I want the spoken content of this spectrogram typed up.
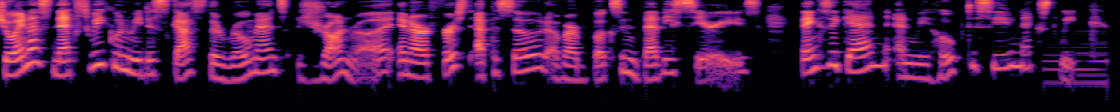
join us next week when we discuss the romance genre in our first episode of our Books and Bevy series. Thanks again, and we hope to see you next week.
